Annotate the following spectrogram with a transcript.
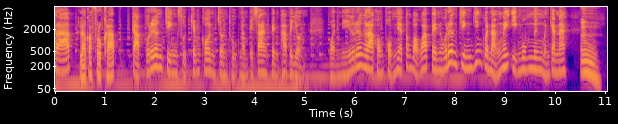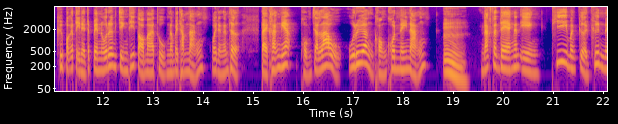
ครับ แล้วก็ฟลุกครับ กับเรื่องจริงสุดเข้มข้นจนถูกนำไปสร้างเป็นภาพยนตร์ วันนี้เรื่องราวของผมเนี่ยต้องบอกว่าเป็นเรื่องจริงยิ่งกว่าหนังในอีกมุมหนึ่งเหมือนกันนะอืมคือปกติเนี่ยจะเป็นเรื่องจริงที่ต่อมาถูกนำไปทำหนังว่าอย่างนั้นเถอะ แต่ครั้งเนี้ยผมจะเล่าเรื่องของคนในหนังอืมนักแสดงนั่นเองที่มันเกิดขึ้นใน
